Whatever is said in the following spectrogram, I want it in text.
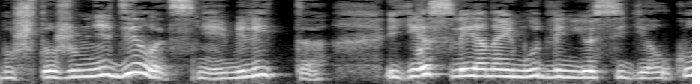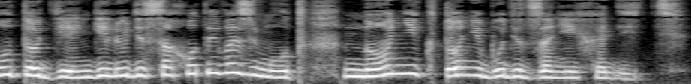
«Ну что же мне делать с ней, Мелитта? Если я найму для нее сиделку, то деньги люди с охотой возьмут, но никто не будет за ней ходить.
